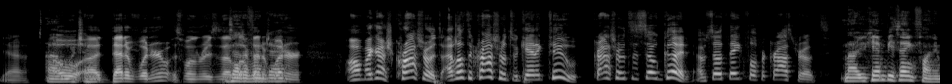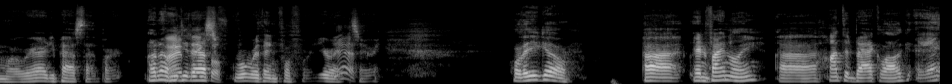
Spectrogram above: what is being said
Yeah. Um, oh, uh. Dead of Winter is one of the reasons I Dead love of Dead of Winter. Oh my gosh, Crossroads! I love the Crossroads mechanic too. Crossroads is so good. I'm so thankful for Crossroads. No, you can't be thankful anymore. We're already past that part. Oh no, we I'm did ask what we're thankful for. You're right, Yeah. sorry. Well, there you go. Uh, and finally, uh, haunted backlog, eh,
